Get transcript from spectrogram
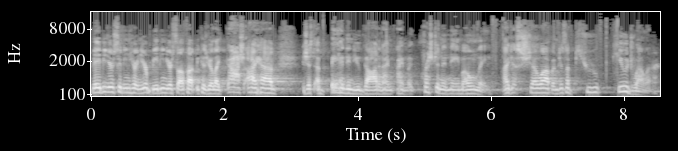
Maybe you're sitting here and you're beating yourself up because you're like, gosh, I have just abandoned you, God, and I'm, I'm a Christian in name only. I just show up. I'm just a pew, pew dweller.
